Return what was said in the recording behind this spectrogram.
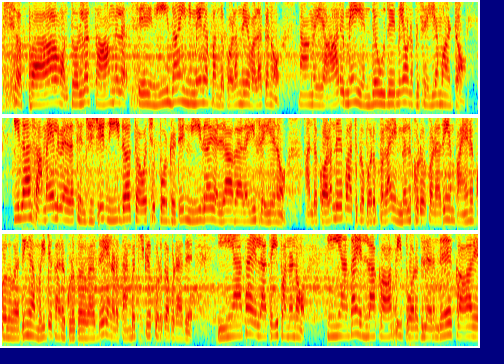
ஷப்பா உன் தொல்லை தாங்கல. சரி நீ தான் இனிமேல் அப்ப அந்த குழந்தைய வளர்க்கணும். நாங்க யாருமே எந்த உதவியுமே உனக்கு செய்ய மாட்டோம். நீ தான் சமையல் வேலை செஞ்சுட்டு நீ தான் துவைச்சு போட்டுட்டு நீ தான் எல்லா வேலையும் செய்யணும். அந்த குழந்தைய பார்த்துக்க பொறுப்பெல்லாம் எங்களுக்கு கொடுக்கக்கூடாது என் பையனுக்கு கொடுக்கக்கூடாது என் வீட்டுக்காரருக்கு கொடுக்கக்கூடாது என்னோட தங்கச்சிக்கு கொடுக்கக்கூடாது. நீயா தான் எல்லாத்தையும் பண்ணணும். நீயா தான் எல்லா காஃபி போடுறதுல இருந்து காலை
